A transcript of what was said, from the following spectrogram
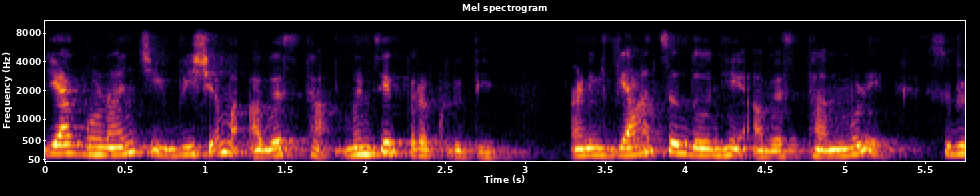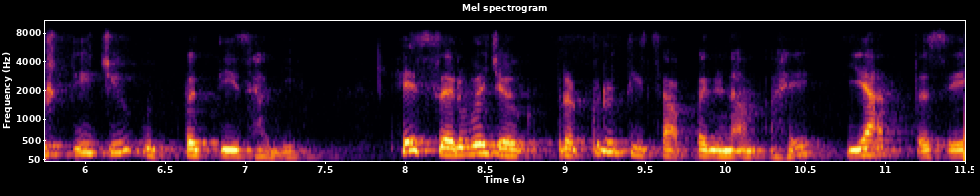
या गुणांची विषम अवस्था म्हणजे प्रकृती. आणि याच दोन्ही अवस्थांमुळे सृष्टीची उत्पत्ती झाली. हे सर्व जग प्रकृतीचा परिणाम आहे. यात तसे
